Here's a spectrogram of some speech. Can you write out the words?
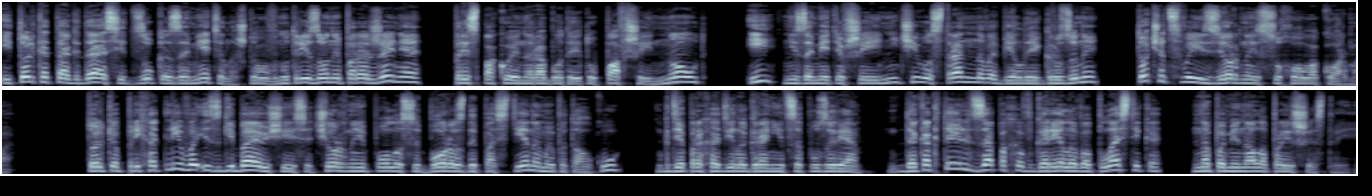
И только тогда Сидзука заметила, что внутри зоны поражения преспокойно работает упавший ноут, и, не заметившие ничего странного, белые грузуны точат свои зерна из сухого корма. Только прихотливо изгибающиеся черные полосы борозды по стенам и потолку, где проходила граница пузыря, да коктейль запахов горелого пластика напоминал о происшествии.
